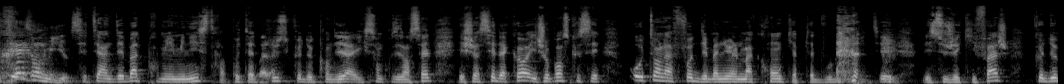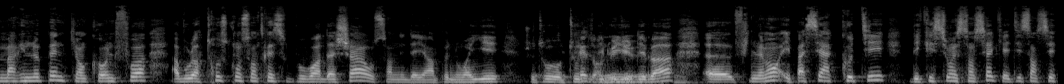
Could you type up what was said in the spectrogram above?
très ennuyeux. C'était un débat de Premier ministre, peut-être plus que de candidat à l'élection présidentielle. Et je suis assez d'accord. Et je pense que c'est autant la faute d'Emmanuel Macron, qui a peut-être voulu éviter les sujets qui fâchent, que de Marine Le Pen, qui, encore une fois, a vouloir trop se concentrer sur le pouvoir d'achat. On s'en est d'ailleurs un peu noyé, je trouve, au tout début du débat. Euh, finalement, est passé à côté des questions essentielles qui a été censé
